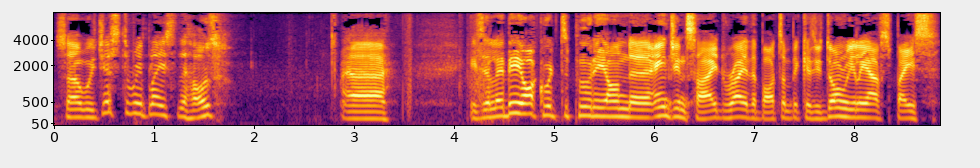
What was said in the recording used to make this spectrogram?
So we just replaced the hose. Uh, it's a little bit awkward to put it on the engine side, right at the bottom, because you don't really have space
